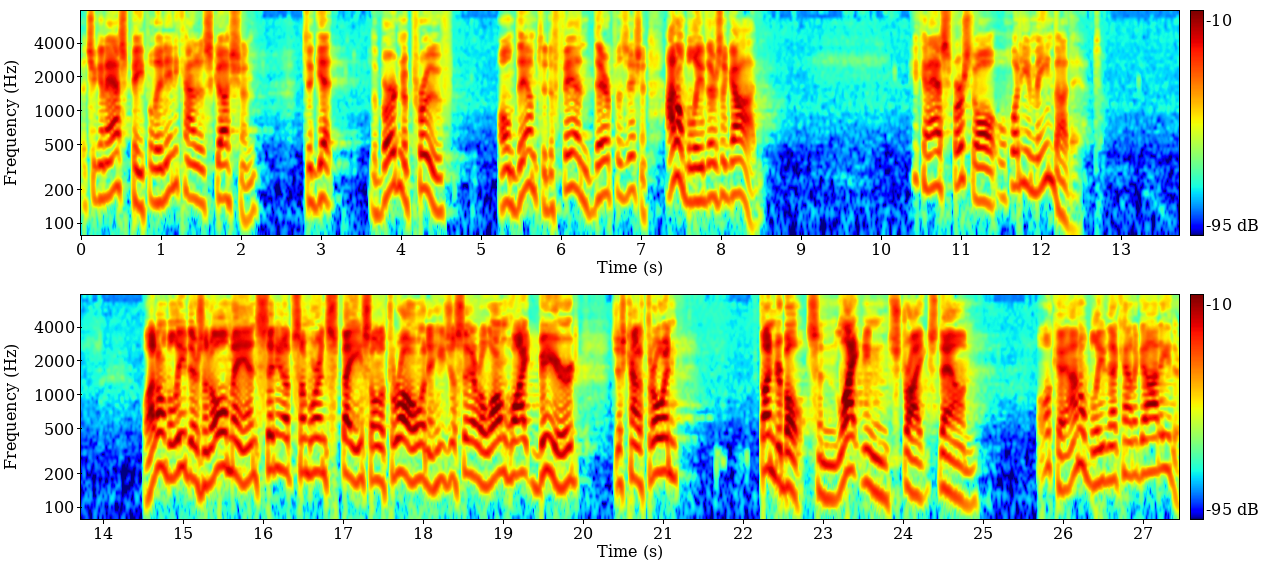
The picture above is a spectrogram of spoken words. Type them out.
that you can ask people in any kind of discussion to get the burden of proof on them to defend their position. I don't believe there's a God. You can ask, first of all, what do you mean by that? Well, I don't believe there's an old man sitting up somewhere in space on a throne and he's just sitting there with a long white beard, just kind of throwing thunderbolts and lightning strikes down. Okay, I don't believe in that kind of God either.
